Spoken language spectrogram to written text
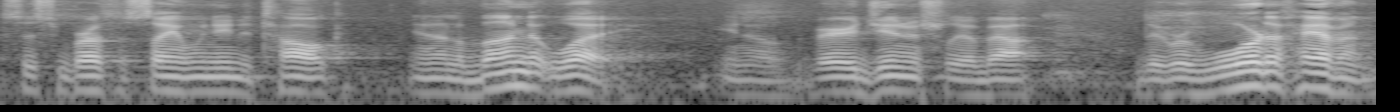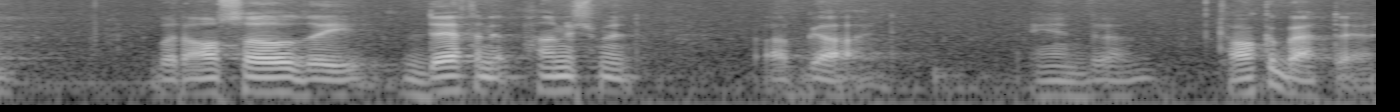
Sister Bertha's saying we need to talk in an abundant way, you know, very generously about the reward of heaven, but also the definite punishment of God. And um, talk about that.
